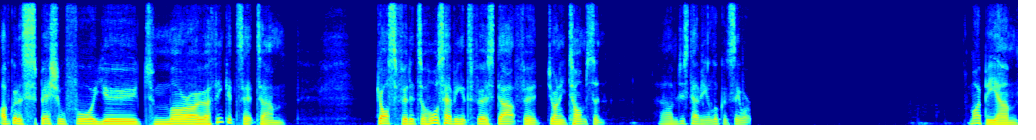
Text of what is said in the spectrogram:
I've got a special for you tomorrow. I think it's at um, Gosford. It's a horse having its first start for Johnny Thompson. I'm just having a look and see what might be. Um,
